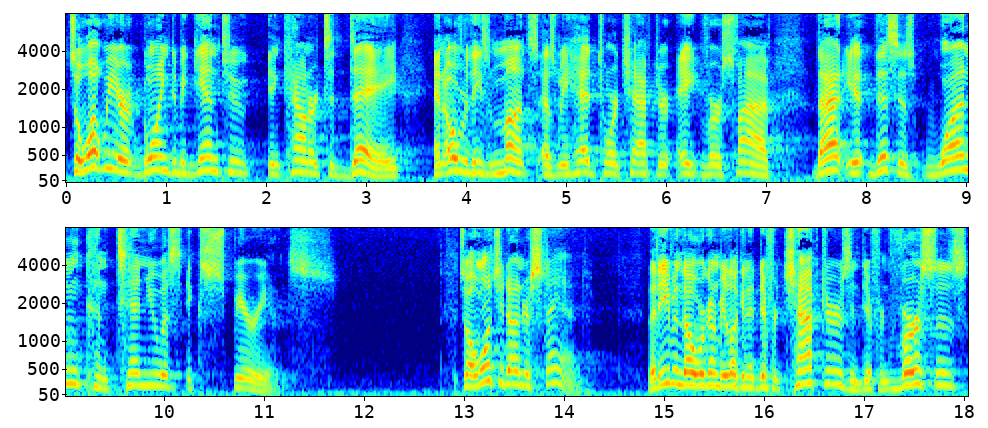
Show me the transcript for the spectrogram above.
So, what we are going to begin to encounter today and over these months, as we head toward chapter 8, verse 5, that this is one continuous experience. So I want you to understand that even though we're going to be looking at different chapters and different verses,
